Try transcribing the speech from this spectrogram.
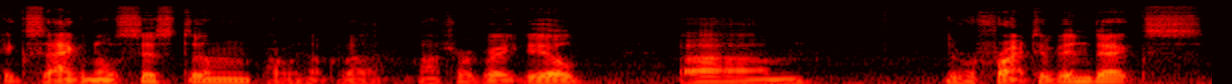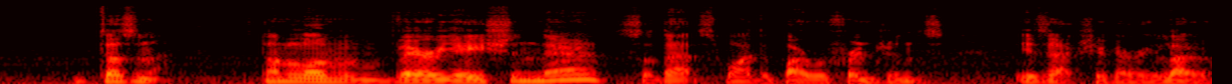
hexagonal system, probably not going to matter a great deal. Um, the refractive index doesn't, not a lot of variation there, so that's why the birefringence is actually very low.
